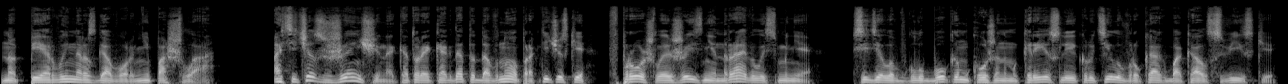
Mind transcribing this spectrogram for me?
но первой на разговор не пошла. А сейчас женщина, которая когда-то давно, практически в прошлой жизни нравилась мне, сидела в глубоком кожаном кресле и крутила в руках бокал с виски.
